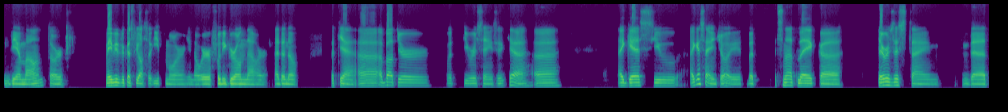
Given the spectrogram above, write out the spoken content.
the amount or maybe because we also eat more, you know, we're fully grown now or I don't know. But yeah, uh about your what you were saying, so yeah, uh I guess you I guess I enjoy it, but it's not like uh there was this time that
